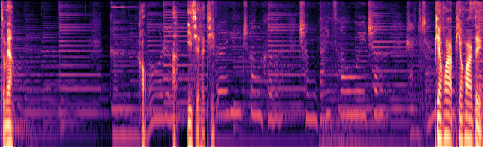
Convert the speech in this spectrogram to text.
怎么样？好啊，一起来听。片花，片花，对。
